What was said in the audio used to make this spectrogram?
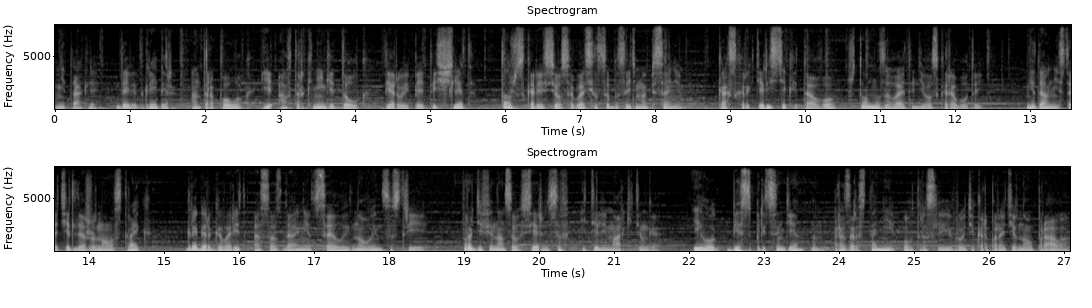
не так ли? Дэвид Гребер, антрополог и автор книги «Долг. Первые пять тысяч лет» тоже, скорее всего, согласился бы с этим описанием, как с характеристикой того, что он называет идиотской работой. В недавней статье для журнала «Страйк» Гребер говорит о создании целой новой индустрии, вроде финансовых сервисов и телемаркетинга – и о беспрецедентном разрастании отраслей вроде корпоративного права,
